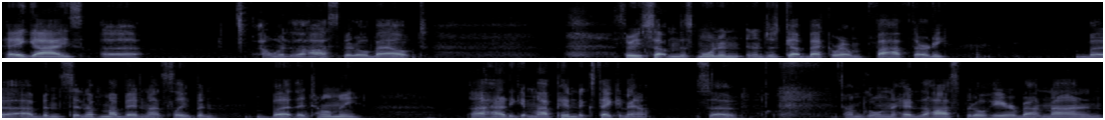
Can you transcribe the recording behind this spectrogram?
Hey guys, uh, I went to the hospital about three something this morning, and I just got back around five thirty. But I've been sitting up in my bed, not sleeping. But they told me I had to get my appendix taken out, so I'm going to head to the hospital here about nine and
